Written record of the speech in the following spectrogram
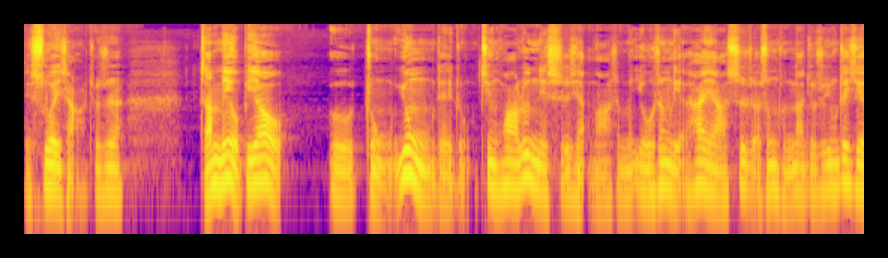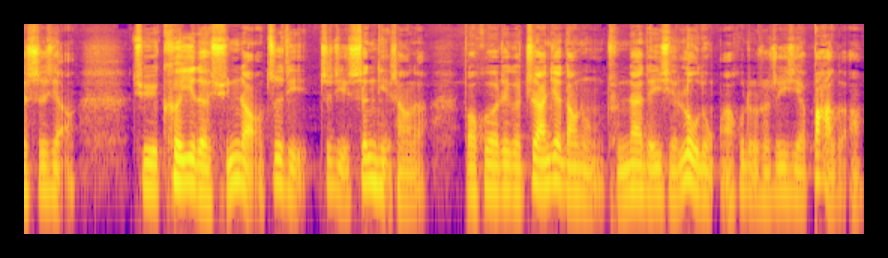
得说一下，就是咱没有必要呃总用这种进化论的思想啊，什么优胜劣汰呀、适者生存呐、就是用这些思想去刻意的寻找自己自己身体上的，包括这个自然界当中存在的一些漏洞啊，或者说是一些 bug 啊。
